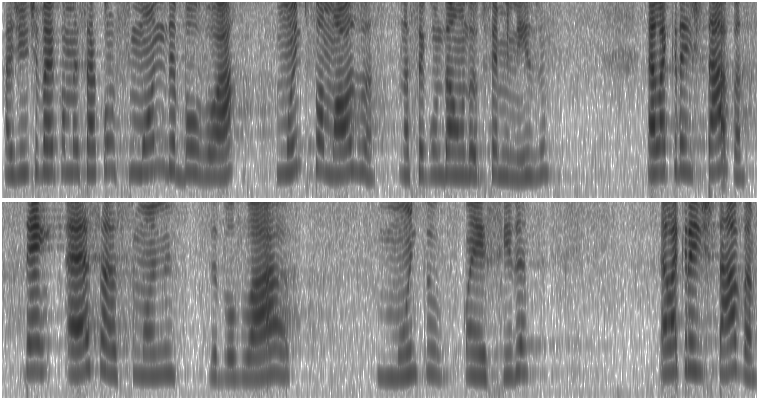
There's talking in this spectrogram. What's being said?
A gente vai começar com Simone de Beauvoir, muito famosa na segunda onda do feminismo. Ela acreditava, tem essa Simone de Beauvoir, muito conhecida, ela acreditava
